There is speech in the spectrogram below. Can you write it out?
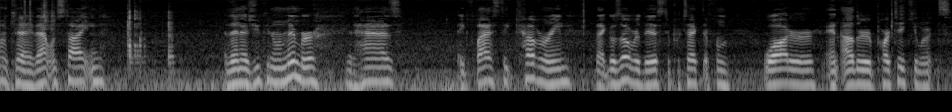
okay that one's tightened. And then as you can remember it has a plastic covering that goes over this to protect it from water and other particulates.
